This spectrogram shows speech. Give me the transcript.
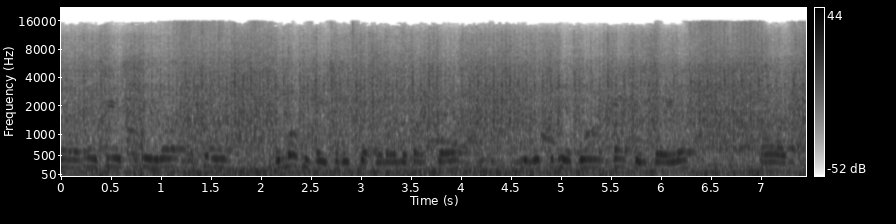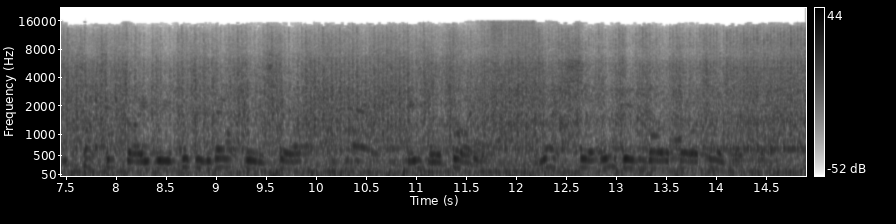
uh, what appears to be like a giant, the modern piece of equipment on the back there. It looks to be a giant vacuum cleaner. Um, Davey and pushes it out through the spout into a trailer. And that's uh, all driven by the power takeoff truck.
